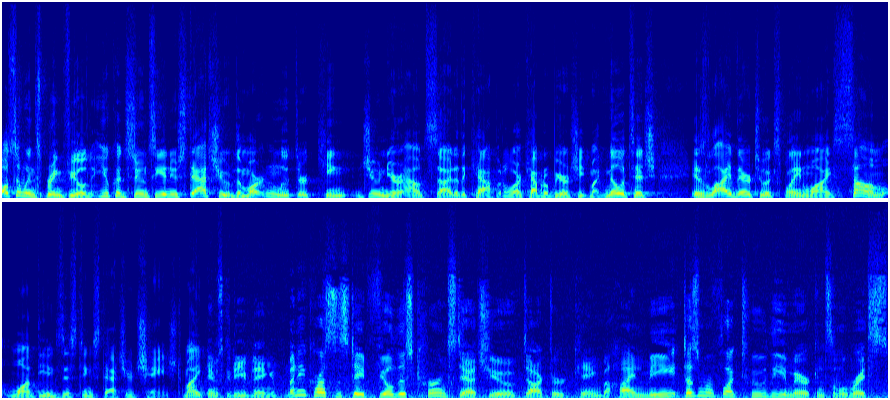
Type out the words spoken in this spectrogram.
Also in Springfield, you could soon see a new statue of the Martin Luther King Jr. outside of the Capitol. Our Capitol Bureau Chief Mike Miletich is live there to explain why some want the existing statue changed. Mike? James, good evening. Many across the state feel this current statue of Dr. King behind me doesn't reflect who the American civil rights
